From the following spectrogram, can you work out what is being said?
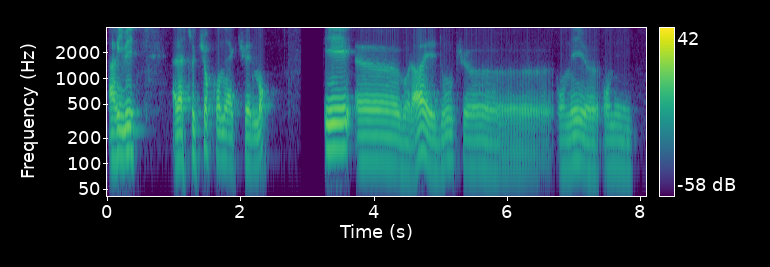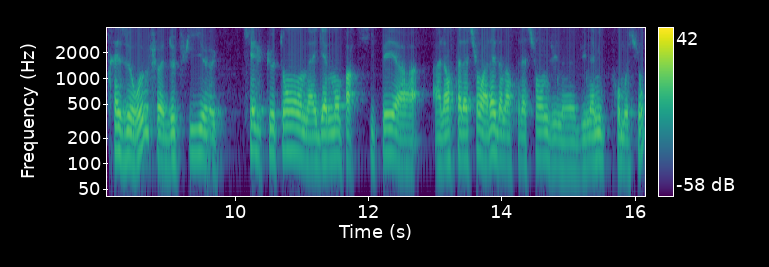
arriver à la structure qu'on est actuellement. Et voilà, et donc on, est, on est très heureux. Depuis quelques temps, on a également participé à, l'installation, à l'aide à l'installation d'une amie de promotion.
